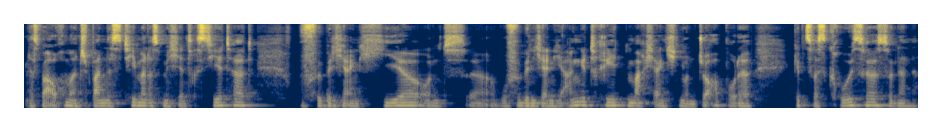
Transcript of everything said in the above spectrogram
Das war auch immer ein spannendes Thema, das mich interessiert hat. Wofür bin ich eigentlich hier und äh, wofür bin ich eigentlich angetreten? Mache ich eigentlich nur einen Job oder gibt es was Größeres? Und dann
